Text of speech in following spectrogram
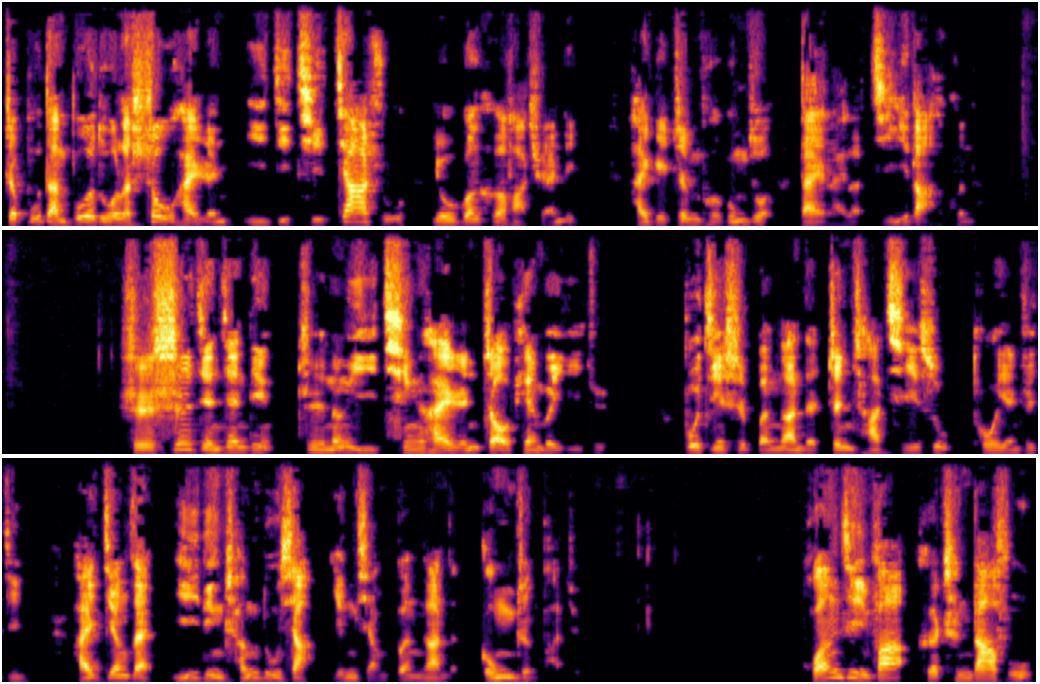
这不但剥夺了受害人以及其家属有关合法权利，还给侦破工作带来了极大的困难，使尸检鉴定只能以侵害人照片为依据，不仅使本案的侦查起诉拖延至今，还将在一定程度下影响本案的公正判决。黄进发和陈达福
